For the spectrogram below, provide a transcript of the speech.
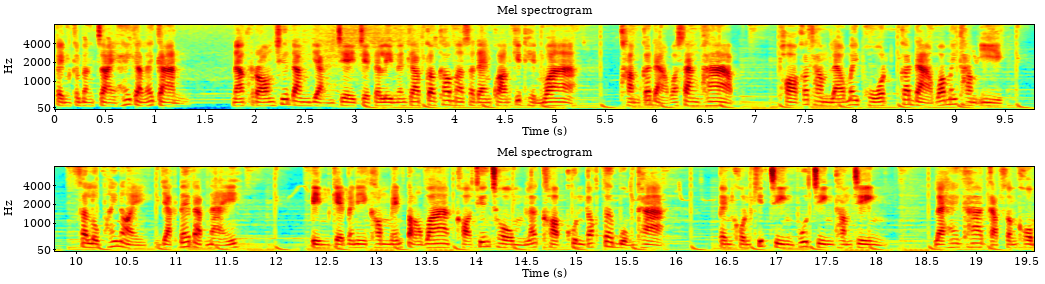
เป็นกำลังใจให้กันและกัน นักร้องชื่อดังอย่างเจเจตลินนะครับก็เข้ามาแสดงความคิดเห็นว่าทำก็ด่าว่าสร้างภาพ พอเขาทำแล้วไม่โพสต์ก็ด่าว่าไม่ทำอีก สรุปให้หน่อยอยากได้แบบไหน ปิ่นเกตมณีคอมเมนต์ต่อว่าขอชื่นชม และขอบคุณดรบุ๋มค่ะ เป็นคนคิดจริงพูดจริงทำจริง และให้ค่ากับสังคม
